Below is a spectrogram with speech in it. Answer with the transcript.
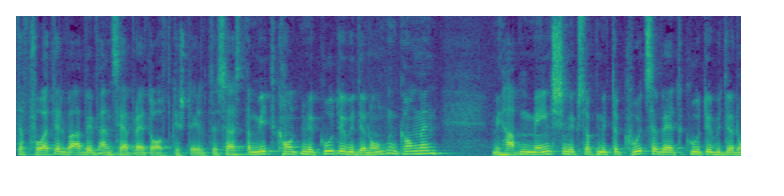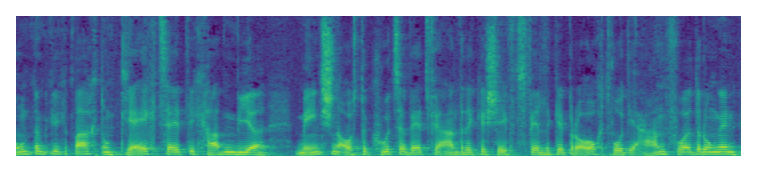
der Vorteil war, wir waren sehr breit aufgestellt. Das heißt, damit konnten wir gut über die Runden kommen. Wir haben Menschen, wie gesagt, mit der Kurzarbeit gut über die Runden gebracht und gleichzeitig haben wir Menschen aus der Kurzarbeit für andere Geschäftsfelder gebraucht, wo die Anforderungen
